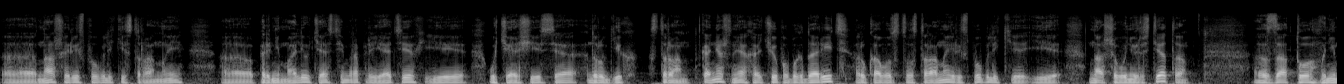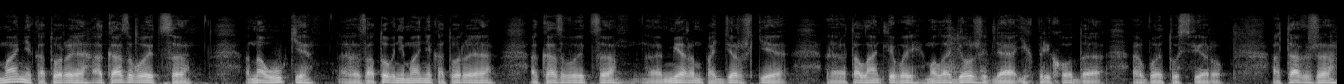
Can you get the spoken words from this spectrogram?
Э, нашей республики, страны э, принимали участие в мероприятиях и учащиеся других стран. Конечно, я хочу поблагодарить руководство страны, республики и нашего университета э, за то внимание, которое оказывается науке, за то внимание, которое оказывается мерам поддержки талантливой молодежи для их прихода в эту сферу а также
